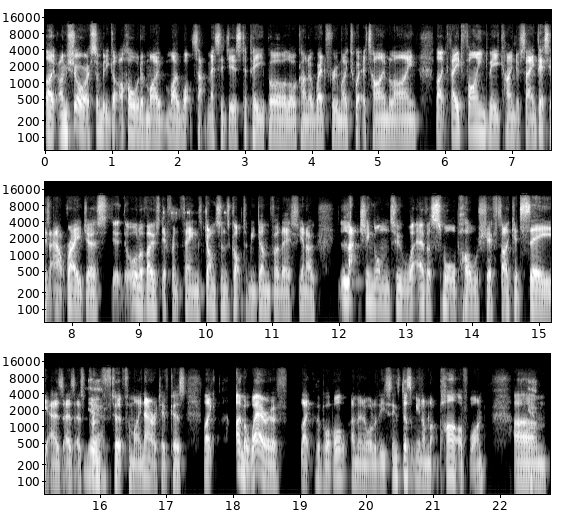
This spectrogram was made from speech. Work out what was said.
Like I'm sure if somebody got a hold of my my WhatsApp messages to people or kind of read through my Twitter timeline, like they'd find me kind of saying this is outrageous, all of those different things. Johnson's got to be done for this, you know, latching on to whatever small poll shifts I could see as as, as proof to, for my narrative because like I'm aware of like the bubble. I'm in all of these things. Doesn't mean I'm not part of one. Um,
